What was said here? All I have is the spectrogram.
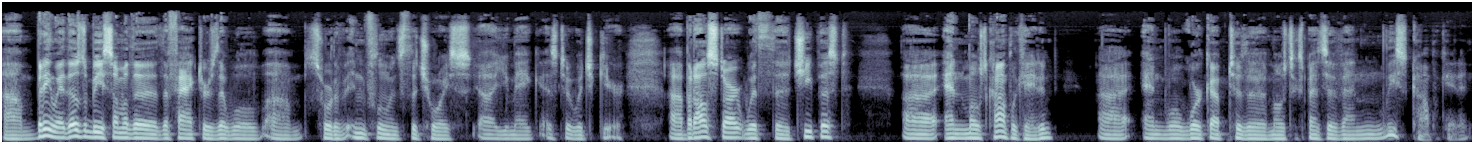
Um, but anyway, those will be some of the the factors that will um, sort of influence the choice uh, you make as to which gear. Uh, but I'll start with the cheapest uh, and most complicated, uh, and we'll work up to the most expensive and least complicated,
